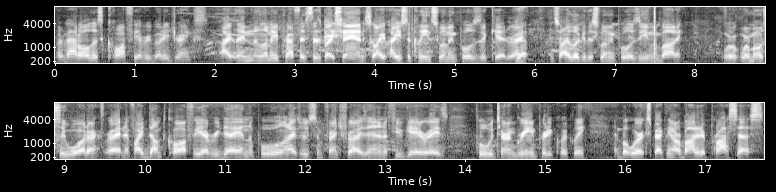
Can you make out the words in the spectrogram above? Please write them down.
What about all this coffee everybody drinks? I, and let me preface this by saying, so I, I used to clean swimming pools as a kid, right? Yep. And so I look at the swimming pool as the human body. We're, we're mostly water, right? And if I dumped coffee every day in the pool and I threw some French fries in and a few Gatorades, the pool would turn green pretty quickly. And but we're expecting our body to process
